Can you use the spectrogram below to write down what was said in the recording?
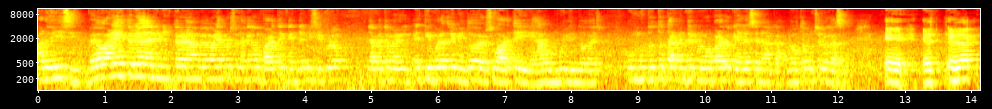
A Luigi sí, veo varias historias de él en Instagram, veo varias personas que comparten, gente en mi círculo, ya me tomé el, tiempo y el atrevimiento de ver su arte y es algo muy lindo, es un mundo totalmente nuevo para lo que es la escena acá, me gusta mucho lo que hace. Eh, el- la,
